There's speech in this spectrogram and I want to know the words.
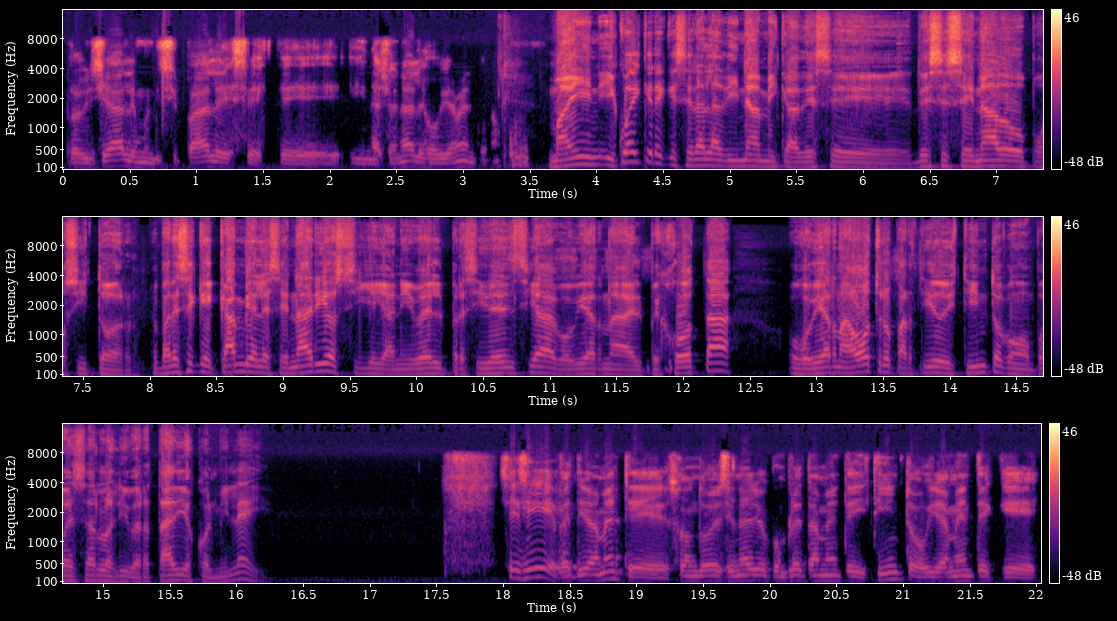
provinciales, municipales este, y nacionales, obviamente. ¿no? Maín, ¿y cuál cree que será la dinámica de ese, de ese Senado opositor? Me parece que cambia el escenario si a nivel presidencia gobierna el PJ o gobierna otro partido distinto como pueden ser los libertarios con mi ley. Sí, sí, efectivamente, son dos escenarios completamente distintos. Obviamente que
